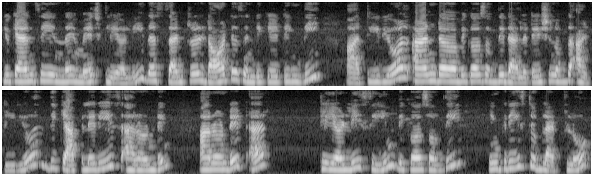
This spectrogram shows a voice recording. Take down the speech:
You can see in the image clearly the central dot is indicating the arteriole and uh, because of the dilatation of the arteriole the capillaries surrounding around it are clearly seen because of the increased blood flow.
